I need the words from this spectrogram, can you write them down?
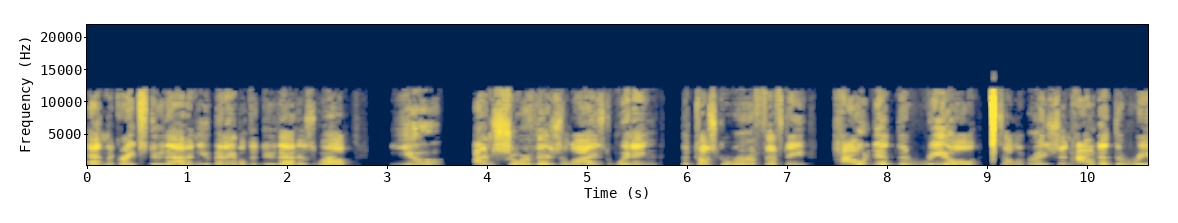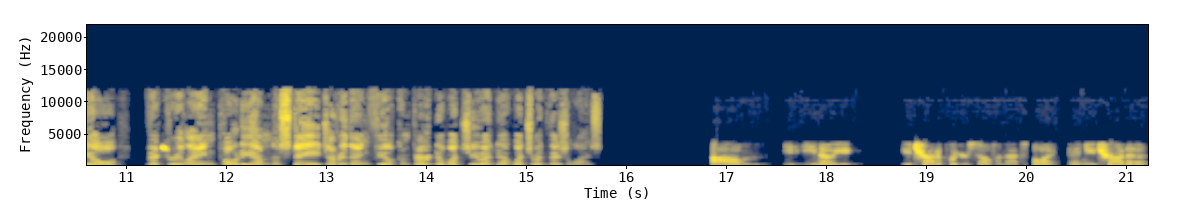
And the greats do that, and you've been able to do that as well. You, I'm sure, visualized winning the Tuscarora 50 how did the real celebration, how did the real victory lane podium, the stage, everything feel compared to what you had what you had visualized? Um, you, you know, you you try to put yourself in that spot, and you try to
